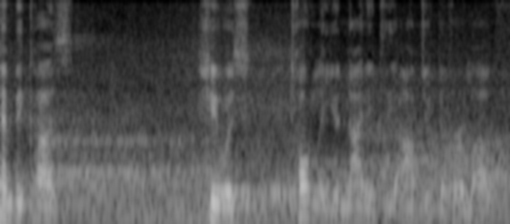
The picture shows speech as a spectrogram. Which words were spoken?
and because she was totally united to the object of her love.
